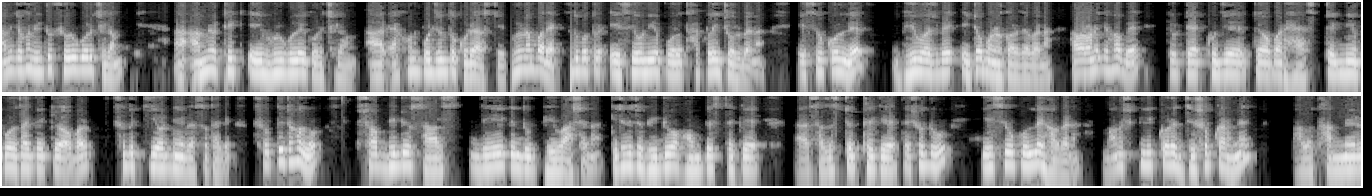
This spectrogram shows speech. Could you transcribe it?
আমি যখন ইউটিউব শুরু করেছিলাম আমিও ঠিক এই ভুলগুলোই করেছিলাম। আর এখন পর্যন্ত করে আসছি। ভুল নাম্বার এক, শুধুমাত্র এসিও নিয়ে পড়ে থাকলেই চলবে না। এসিও করলে ভিউ আসবে, এটাও মনে করা যাবে না। আবার অনেকে হবে কেউ ট্যাগ খুঁজে, কেউ আবার হ্যাশট্যাগ নিয়ে পড়ে থাকে, কেউ আবার শুধু কিওয়ার্ড নিয়ে ব্যস্ত থাকে। সত্যিটা হলো, সব ভিডিও সার্চ দিয়ে কিন্তু ভিউ আসে না। কিছু কিছু ভিডিও হোম পেজ থেকে সাজেস্টেড থেকে, তাই শুধু এসিও করলেই হবে না। মানুষ ক্লিক করে যেসব কারণে ভালো থামনেল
